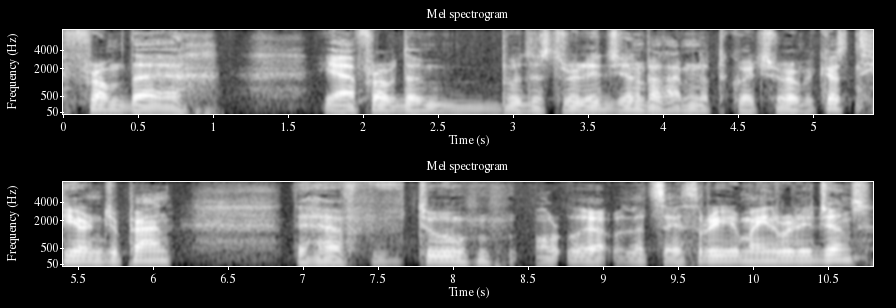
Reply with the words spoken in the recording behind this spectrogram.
from the yeah from the Buddhist religion, but I'm not quite sure because here in Japan they have two or let's say three main religions.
